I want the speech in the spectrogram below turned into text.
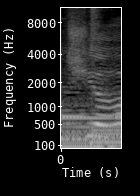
at your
